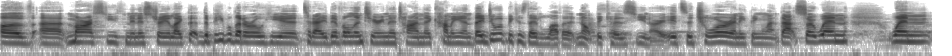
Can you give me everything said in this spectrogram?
of uh, Marist Youth Ministry, like the, the people that are all here today, they're volunteering their time, they're coming in, they do it because they love it, not because, you know, it's a chore or anything like that. So when, when,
